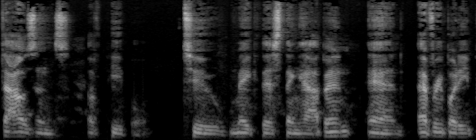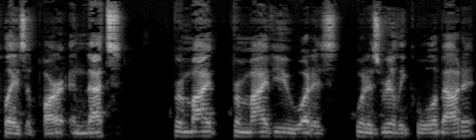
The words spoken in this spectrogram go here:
thousands of people to make this thing happen and everybody plays a part. And that's from my, from my view, what is, what is really cool about it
